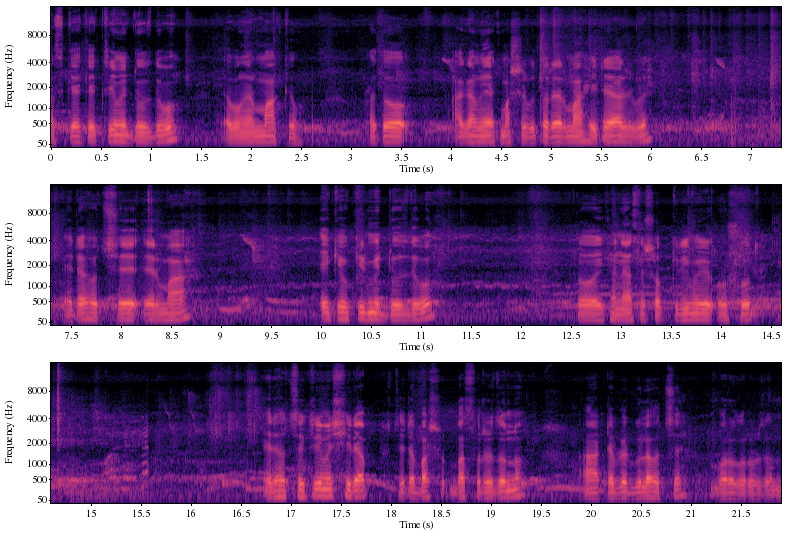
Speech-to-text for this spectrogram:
আজকে একে ক্রিমের ডোজ দেব এবং এর মাকেও। হয়তো আগামী এক মাসের ভিতরে এর মা হেঁটে আসবে। এটা হচ্ছে এর মা, একেও ক্রিমের ডোজ দেব। তো এখানে আছে সব ক্রিমের ওষুধ। এটা হচ্ছে ক্রিমের সিরাপ। যেটা বাছুরের জন্য আর ট্যাবলেটগুলো হচ্ছে বড় গরুর জন্য।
